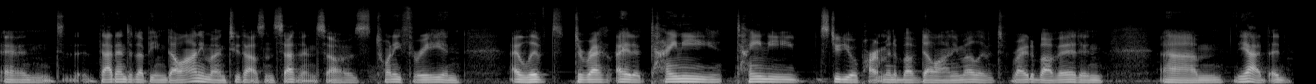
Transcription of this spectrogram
And that ended up being dell'anima in 2007. So I was 23 and I lived direct. I had a tiny, tiny studio apartment above dell'anima. Lived right above it, and um, yeah, it,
